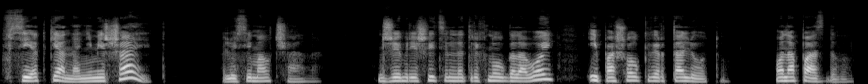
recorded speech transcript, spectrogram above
в сетке, она не мешает. Люси молчала. Джим решительно тряхнул головой и пошел к вертолету. Он опаздывал.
